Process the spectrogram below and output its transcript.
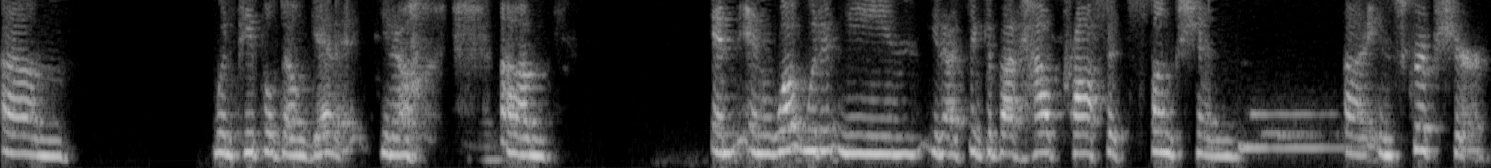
um, when people don't get it, you know. Um, and and what would it mean? You know, I think about how prophets function uh, in Scripture,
